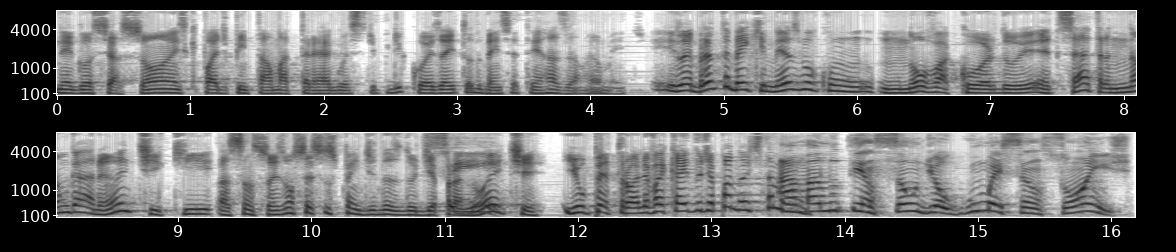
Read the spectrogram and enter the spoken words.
negociações, que pode pintar uma trégua, esse tipo de coisa, aí tudo bem, você tem razão, realmente. E lembrando também que mesmo com um novo acordo, etc., não garante que as sanções vão ser suspendidas do dia para noite e o petróleo vai cair do dia para noite também. A manutenção de algumas sanções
